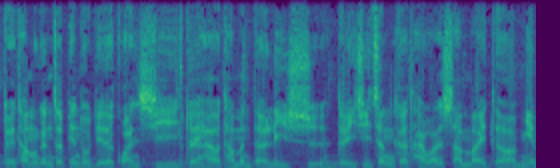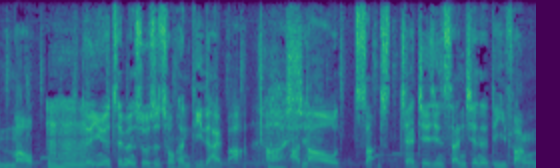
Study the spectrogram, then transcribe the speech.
对他们跟这片土地的关系，对，还有他们的历史，对，以及整个台湾山脉的面貌。嗯哼，对，因为这本书是从很低的海拔啊爬到上在接近三千。的地方，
